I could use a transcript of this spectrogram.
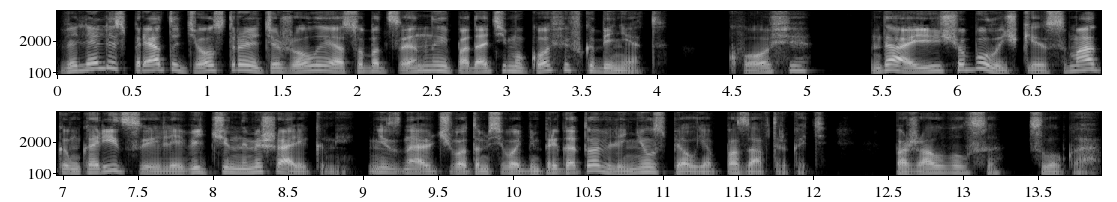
Велели спрятать острые, тяжелые, особо ценные и подать ему кофе в кабинет. Кофе? Да, и еще булочки с маком, корицей или ветчинными шариками. Не знаю, чего там сегодня приготовили, не успел я позавтракать. Пожаловался слуга.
